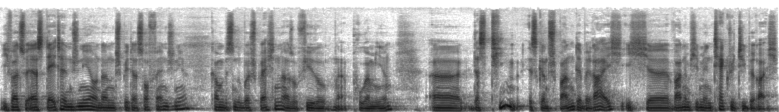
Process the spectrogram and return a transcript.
Ich war zuerst Data Engineer und dann später Software Engineer. Kann man ein bisschen drüber sprechen, also viel so na, Programmieren. Äh, das Team ist ganz spannend, der Bereich. Ich äh, war nämlich im Integrity-Bereich.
